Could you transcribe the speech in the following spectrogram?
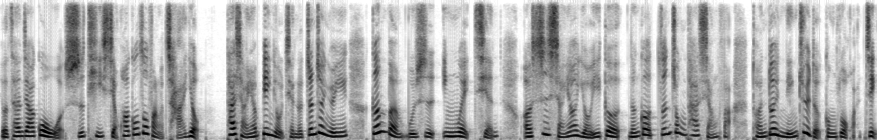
有参加过我实体显化工作坊的茶友。他想要变有钱的真正原因，根本不是因为钱，而是想要有一个能够尊重他想法、团队凝聚的工作环境。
